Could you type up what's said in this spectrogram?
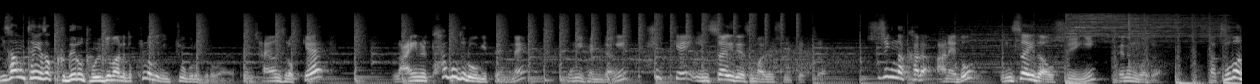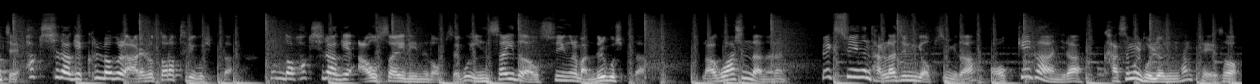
이 상태에서 그대로 돌기만 해도 클럽은 이쪽으로 들어와요. 그럼 자연스럽게 라인을 타고 들어오기 때문에 공이 굉장히 쉽게 인사이드에서 맞을 수 있겠죠. 수직 낙하를 안 해도 인사이드 아웃 스윙이 되는 거죠. 자, 두 번째, 확실하게 클럽을 아래로 떨어뜨리고 싶다. 좀 더 확실하게 아웃사이드 인을 없애고 인사이드 아웃 스윙을 만들고 싶다. 라고 하신다면 백스윙은 달라지는 게 없습니다. 어깨가 아니라 가슴을 돌려준 상태에서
